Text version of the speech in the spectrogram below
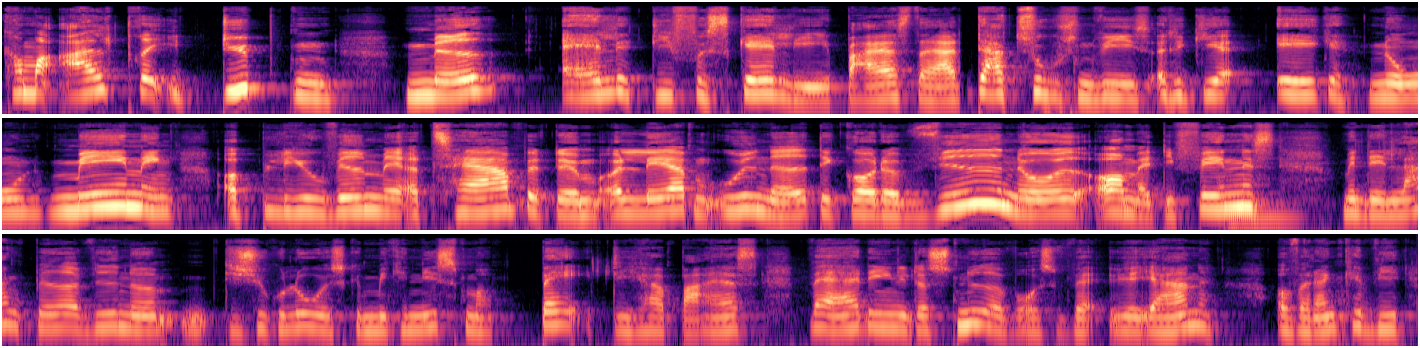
kommer aldrig i dybden med alle de forskellige bias, der er. Der er tusindvis, og det giver ikke nogen mening at blive ved med at tærpe dem og lære dem udenad. Det er godt at vide noget om, at de findes, mm. men det er langt bedre at vide noget om de psykologiske mekanismer bag de her bias. Hvad er det egentlig, der snyder vores hjerne, og hvordan kan vi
